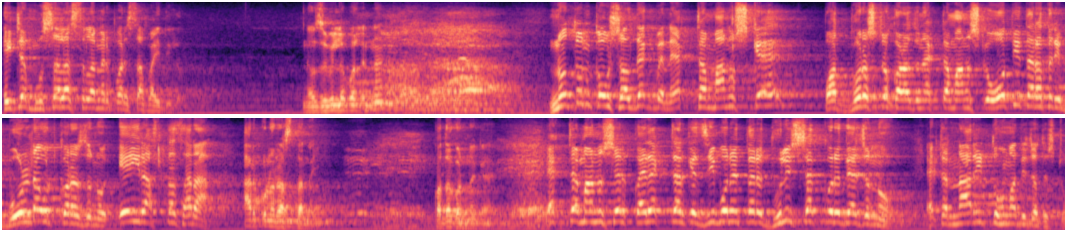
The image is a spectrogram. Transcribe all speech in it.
এইটা মুসা আলাহ সাল্লামের পরে চাপাই দিল। নজুবিল্লা বলেন না? নতুন কৌশল দেখবেন, একটা মানুষকে পথভ্রষ্ট করার জন্য, একটা মানুষকে অতি তাড়াতাড়ি বোল্ড আউট করার জন্য এই রাস্তা ছাড়া আর কোনো রাস্তা নাই। কথা কন না? একটা মানুষের ক্যারেক্টারকে জীবনের তারে ধুলিস্বাত করে দেওয়ার জন্য একটা নারীর তোহমাতি যথেষ্ট।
